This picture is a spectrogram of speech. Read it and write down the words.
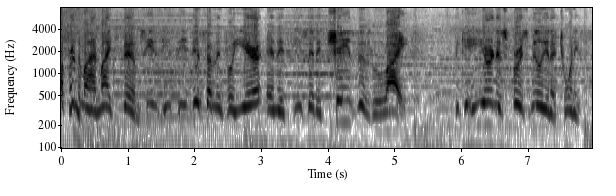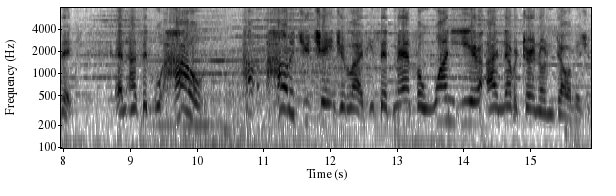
A friend of mine, Mike Sims, he, he, he did something for a year, and it, he said it changed his life. Because he earned his first million at 26. And I said, well, how, how, how did you change your life? He said, man, for one year, I never turned on television.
